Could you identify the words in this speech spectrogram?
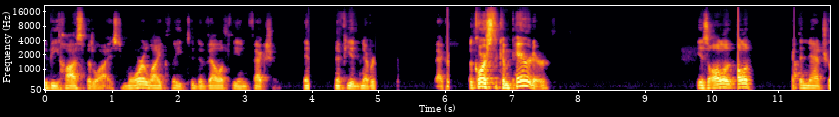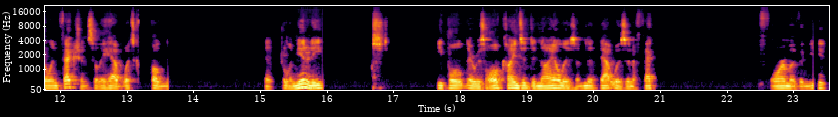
to be hospitalized, more likely to develop the infection than if you had never. Of course, the comparator is all of, all of the natural infection. So they have what's called natural immunity. People, there was all kinds of denialism that that was an effective form of immunity.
